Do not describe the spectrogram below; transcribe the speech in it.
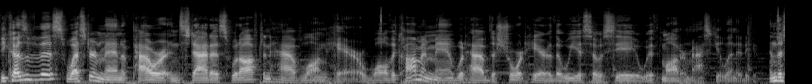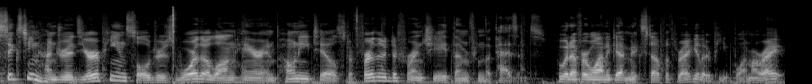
Because of this, Western men of power and status would often have long hair, while the common man would have the short hair that we associate with modern masculinity. In the 1600s, European soldiers wore their long hair in ponytails to further differentiate them from the peasants. Who would ever want to get mixed up with regular people, am I right?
